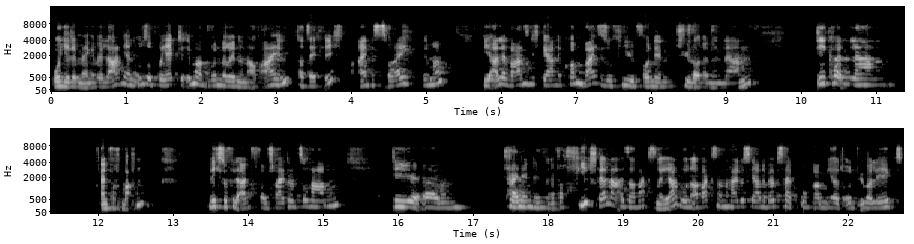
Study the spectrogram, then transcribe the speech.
Oh, jede Menge. Wir laden ja in unsere Projekte immer Gründerinnen auch ein, tatsächlich. Ein bis zwei immer die alle wahnsinnig gerne kommen, weil sie so viel von den Schülerinnen lernen. Die können lernen, einfach machen, nicht so viel Angst vorm Scheitern zu haben. Die ähm, Teilnehmenden sind einfach viel schneller als Erwachsene, ja, wo ein Erwachsener ein halbes Jahr eine Website programmiert und überlegt,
